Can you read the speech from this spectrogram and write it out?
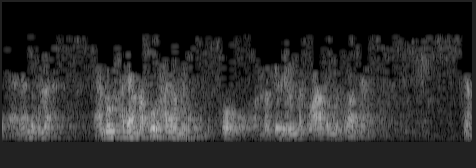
لأنهما هذا مكروه هذا منكر وأما كل من مكروهات ومنكرات نعم.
